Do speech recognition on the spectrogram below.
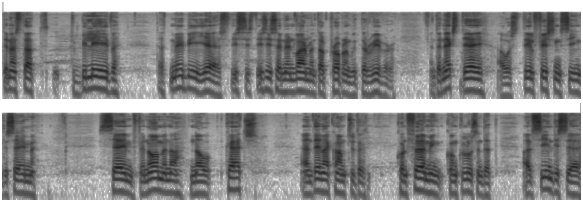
then I start to believe that maybe, yes, this is, this is an environmental problem with the river. And the next day I was still fishing, seeing the same, same phenomena, no catch. And then I come to the confirming conclusion that I've seen this uh,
